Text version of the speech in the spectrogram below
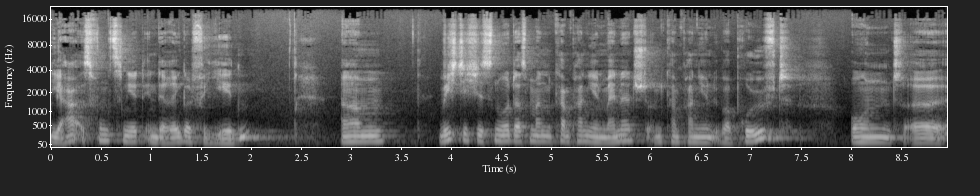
ja, es funktioniert in der Regel für jeden. Ähm, wichtig ist nur, dass man Kampagnen managt und Kampagnen überprüft und äh,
